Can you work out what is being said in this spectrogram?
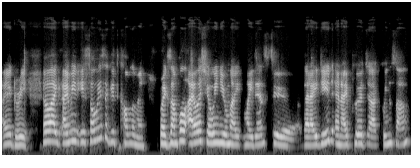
I agree. And like, I mean, it's always a good compliment. For example, I was showing you my my dance to that I did, and I put a Queen song.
